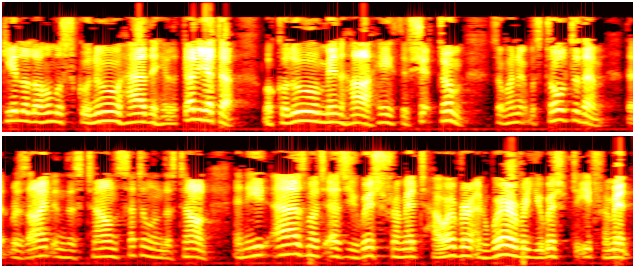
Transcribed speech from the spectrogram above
قيل لهم اسكنوا هذه القرية وكلوا منها حيث شئتم So when it was told to them that reside in this town, settle in this town, and eat as much as you wish from it, however and wherever you wish to eat from it,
